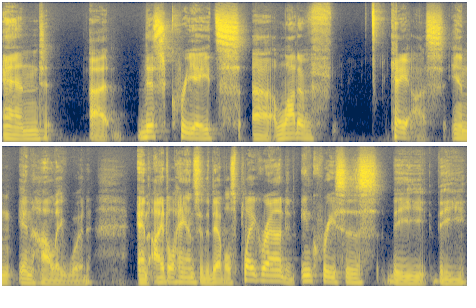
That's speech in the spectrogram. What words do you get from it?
And uh, this creates uh, a lot of chaos in, in Hollywood. And idle hands are the devil's playground. It increases the, the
